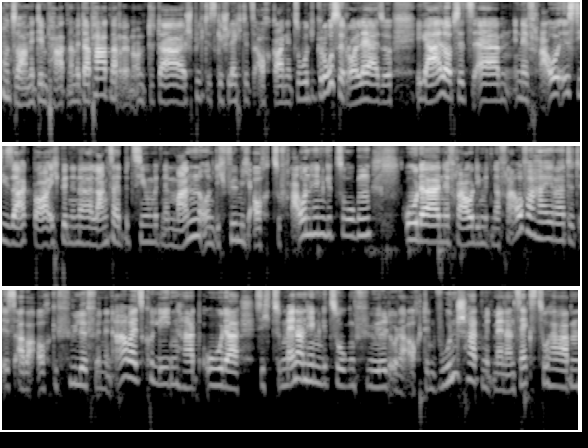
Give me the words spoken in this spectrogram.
und zwar mit dem Partner, mit der Partnerin. Und da spielt das Geschlecht jetzt auch gar nicht so die große Rolle. Also egal, ob es jetzt ähm, eine Frau ist, die sagt, boah, ich bin in einer Langzeitbeziehung mit einem Mann und ich fühle mich auch zu Frauen hingezogen. Oder eine Frau, die mit einer Frau verheiratet ist, aber auch Gefühle für einen Arbeitskollegen hat oder sich zu Männern hingezogen fühlt oder auch den Wunsch hat, mit Männern Sex zu haben.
